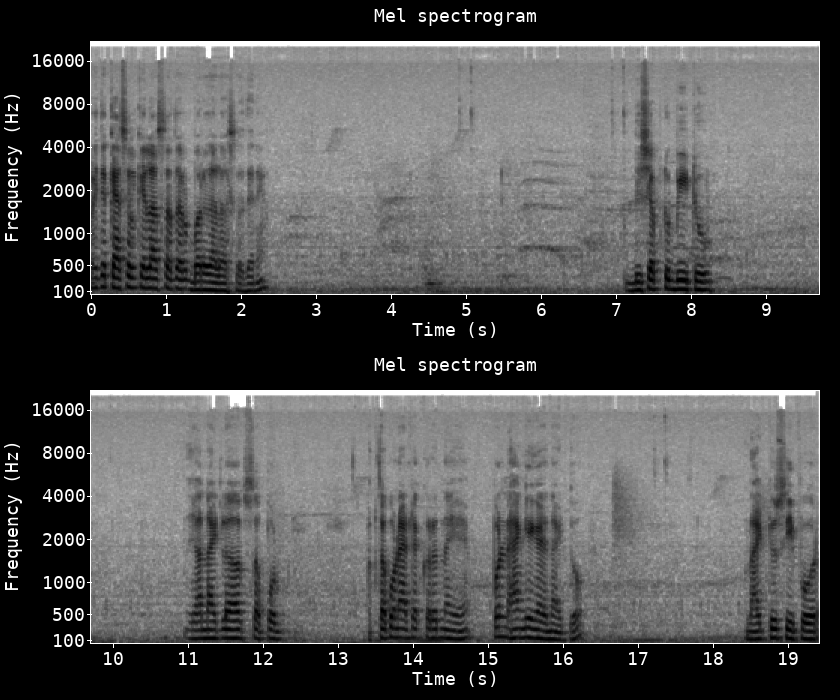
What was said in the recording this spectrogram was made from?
पण इथे कॅसल केला असता तर बरं झालं असतं त्याने. बिशप टू बी टू या नाईटला सपोर्ट आत्ता कोण अटॅक करत नाही आहे पण हँगिंग आहे नाईट तो. Knight to c four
